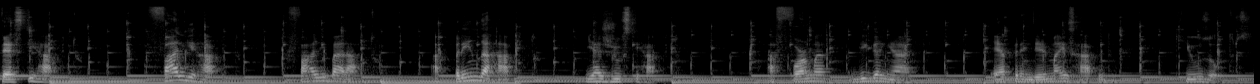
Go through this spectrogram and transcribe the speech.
teste rápido, fale rápido, fale barato, aprenda rápido e ajuste rápido. A forma de ganhar é aprender mais rápido que os outros.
